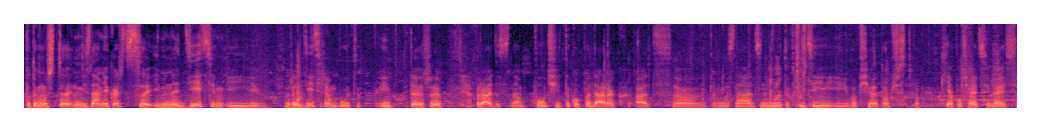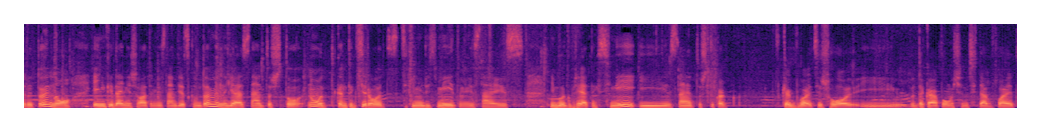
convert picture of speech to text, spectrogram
Потому что, не знаю, мне кажется, именно детям и родителям будет и даже радостно получить такой подарок от, э, там, не знаю, от знаменитых людей и вообще от общества. Я, получается, являюсь сиротой, но я никогда не жила, там, не знаю, в детском доме, но я знаю то, что, ну, вот, контактировала с такими людьми, там, не знаю, из неблагоприятных семей, и знаю то, что как как бывает тяжело, и вот такая помощь, она всегда бывает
